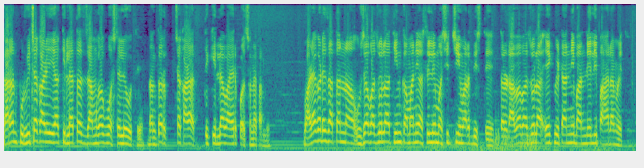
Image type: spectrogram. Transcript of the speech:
कारण पूर्वीच्या काळी या किल्ल्यातच जामगाव वसलेले होते. नंतरच्या काळात ते किल्ल्याबाहेर पसरण्यात आले. वाड्याकडे जाताना उजव्या बाजूला तीन कमानी असलेली मशीदची इमारत दिसते. तर डाव्या बाजूला एक विटांनी बांधलेली पाहायला मिळते.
